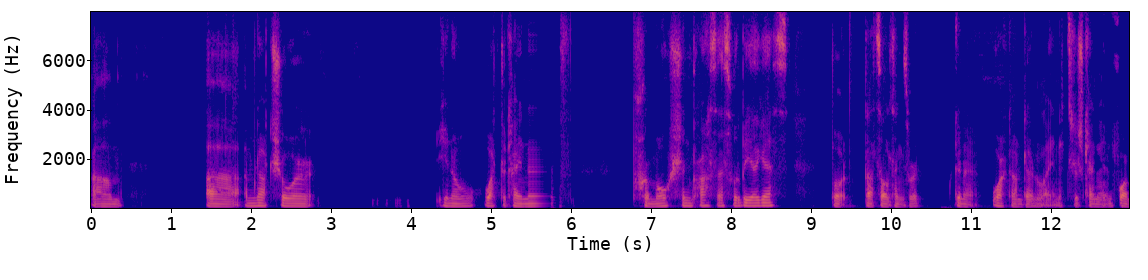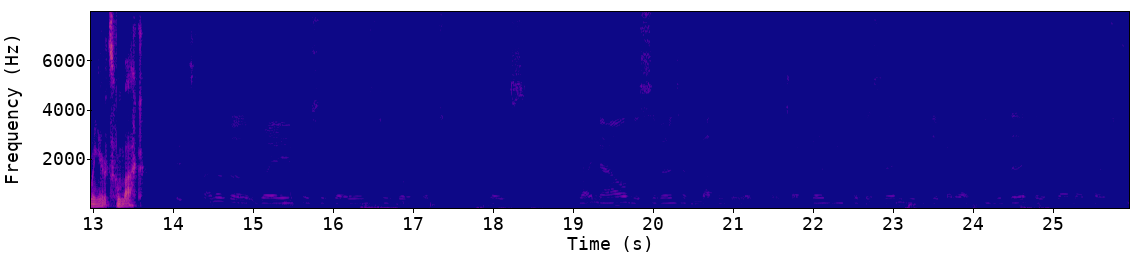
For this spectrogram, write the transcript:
Um, uh, I'm not sure, you know, what the kind of promotion process will be. I guess, but that's all things we're gonna work on down the line. It's just kind of informing you to come back. it's kind of a way for civilians to work towards something because right now the civilians have nothing to work towards. So I feel like if we put this in, we'll get better RP with it. It'll draw more players to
